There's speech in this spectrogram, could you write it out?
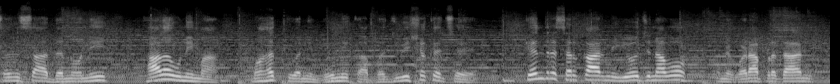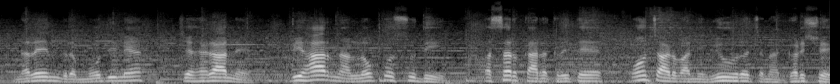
સંસાધનોની ફાળવણીમાં મહત્વની ભૂમિકા ભજવી શકે છે. કેન્દ્ર સરકારની યોજનાઓ અને વડાપ્રધાન નરેન્દ્ર મોદીને ચહેરાને બિહારના લોકો સુધી અસરકારક રીતે પહોંચાડવાની વ્યૂહરચના ઘડશે.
